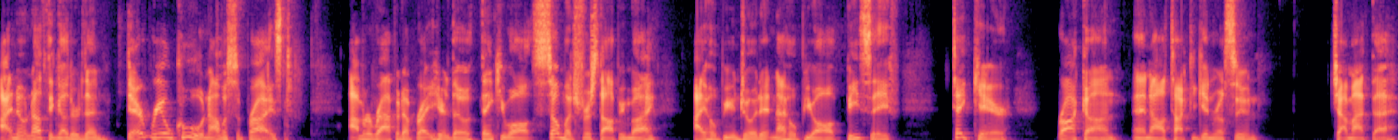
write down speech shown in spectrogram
I know nothing other than they're real cool and I was surprised. I'm going to wrap it up right here, though. Thank you all so much for stopping by. I hope you enjoyed it, and I hope you all be safe. Take care, rock on, and I'll talk to you again real soon. Ciao, mata.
